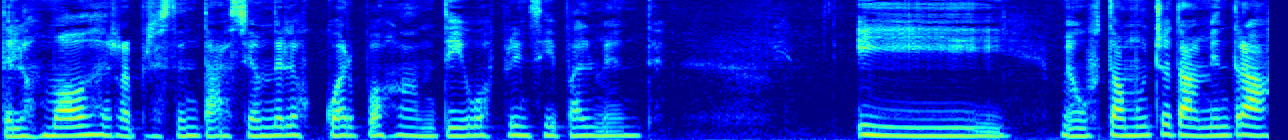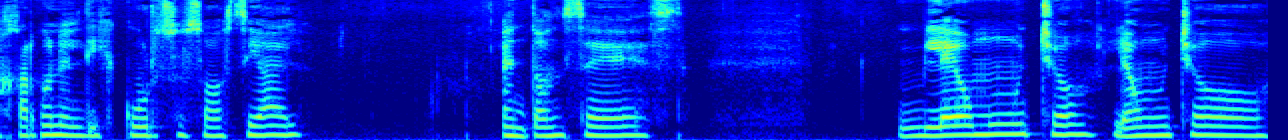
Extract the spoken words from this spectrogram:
de los modos de representación de los cuerpos antiguos principalmente. Y me gusta mucho también trabajar con el discurso social. Entonces, leo mucho, leo mucho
